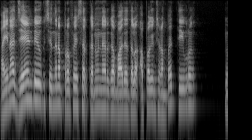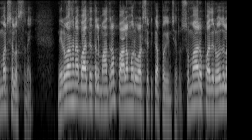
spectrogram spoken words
అయినా జేఎన్టీయూకి చెందిన ప్రొఫెసర్ కన్వీనర్గా బాధ్యతలు అప్పగించడంపై తీవ్ర విమర్శలు వస్తున్నాయి. నిర్వహణ బాధ్యతలు మాత్రం పాలమూరు వర్సిటీకి అప్పగించారు. సుమారు పది రోజుల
